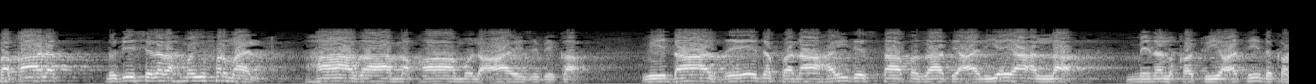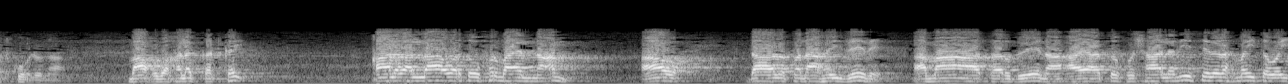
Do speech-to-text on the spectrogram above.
فقالت نو دې سره رحمه یو فرمایل هاذا مقام العائز بک ودا زید فناهی د استا په ذات عالیه یا الله من القطیعه د کټ کولنا ما هو خلق کټ کئ قال الله ورته فرمایل نعم او دا پناهی زیده اما تر دوینا آیات خوشحالنی سر رحمی توئی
